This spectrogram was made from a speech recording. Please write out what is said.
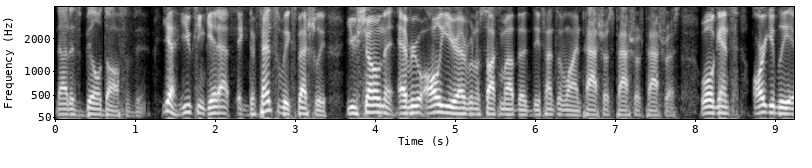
Now just build off of it. Yeah, you can get at defensively, especially. You've shown that every all year everyone was talking about the defensive line, pass rush, pass rush, pass rush. Well, against arguably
